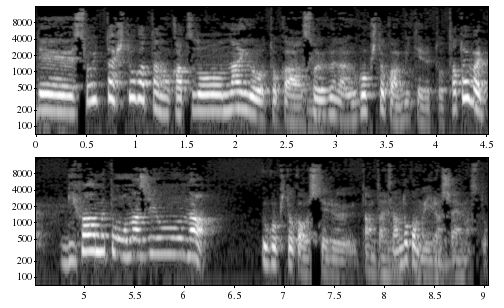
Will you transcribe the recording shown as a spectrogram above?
でそういった人方の活動内容とかそういうふうな動きとかを見てると例えばリファームと同じような動きとかをしている団体さんとかもいらっしゃいますと。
